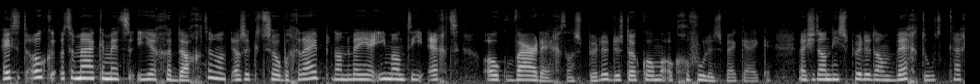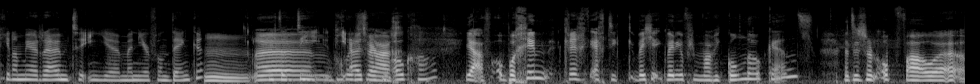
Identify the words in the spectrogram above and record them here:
Heeft het ook te maken met je gedachten? Want als ik het zo begrijp, dan ben je iemand die echt ook waarde hecht aan spullen. Dus daar komen ook gevoelens bij kijken. En als je dan die spullen dan wegdoet, krijg je dan meer ruimte in je manier van denken? Heeft dat die, Ehm, die uitwerking vraag. ook gehad? Ja, op het begin kreeg ik echt die... Weet je, ik weet niet of je Marie Kondo kent. Het is zo'n opvouwen,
